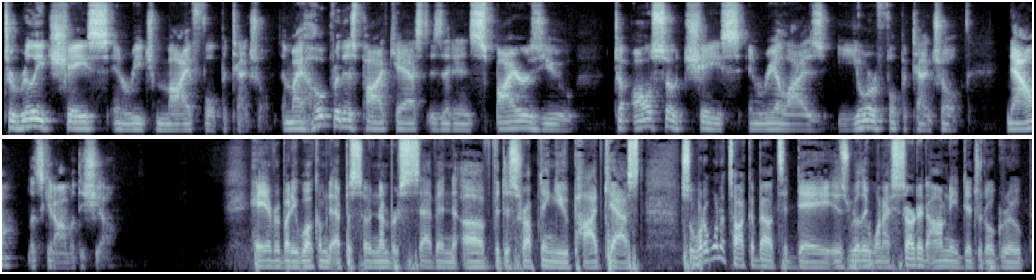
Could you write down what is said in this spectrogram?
to really chase and reach my full potential. And my hope for this podcast is that it inspires you to also chase and realize your full potential. Now, let's get on with the show. Hey, everybody, welcome to episode number seven of the Disrupting You podcast. So, what I want to talk about today is really when I started Omni Digital Group,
